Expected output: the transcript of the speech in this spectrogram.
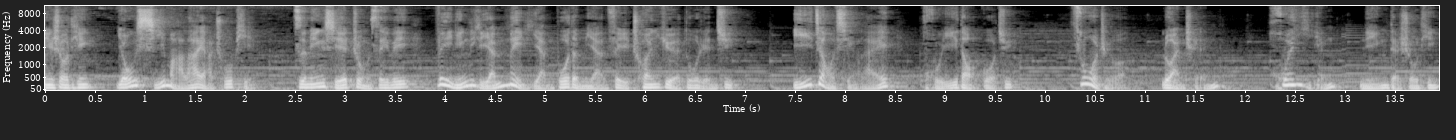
迎收听由喜马拉雅出品，子明携众 CV 为您联袂演播的免费穿越多人剧《一觉醒来回到过去》，作者：乱臣。欢迎您的收听。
